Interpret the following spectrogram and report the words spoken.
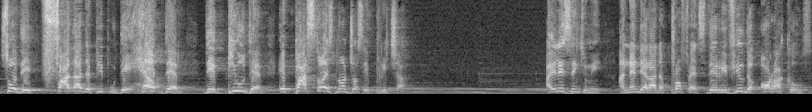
so they father the people they help them they build them. A pastor is not just a preacher. Are you listening to me? And then there are the prophets. They reveal the oracles.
